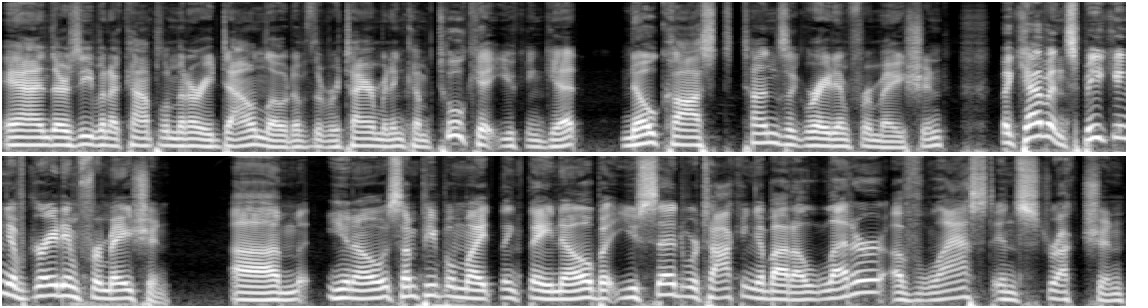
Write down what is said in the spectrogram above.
And there's even a complimentary download of the Retirement Income Toolkit you can get. No cost, tons of great information. But, Kevin, speaking of great information, um, you know, some people might think they know, but you said we're talking about a letter of last instruction,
